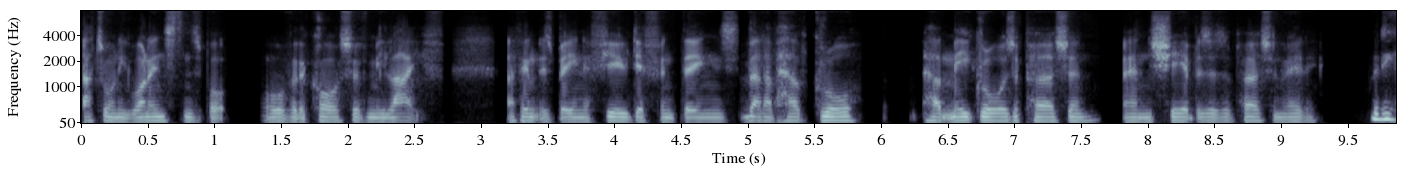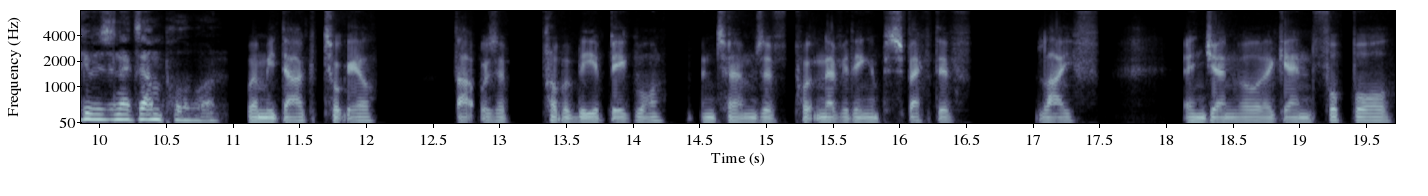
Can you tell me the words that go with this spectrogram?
That's only one instance but over the course of my life I think there's been a few different things that have helped grow helped me grow as a person and shape us as a person really. Would you give us an example of one? when my dad took ill that was a probably a big one in terms of putting everything in perspective. Life in general again football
